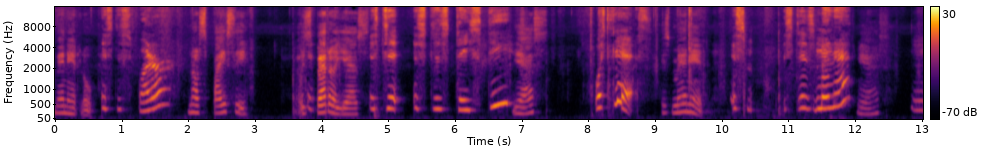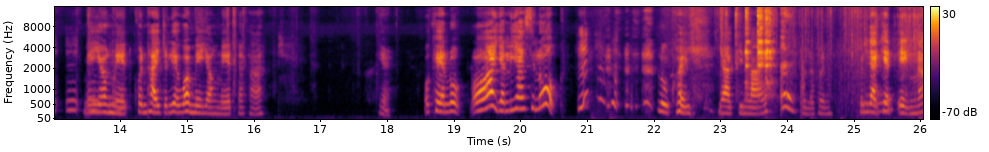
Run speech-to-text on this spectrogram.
แมเนตลูก Is this butter? Not spicy it's better yes Is it is this tasty? yes What's this? it's mayonnaise Is is this minute? yes Mm, mm, เมยองเนตคนไทยจะเรียกว่าเมยองเนตนะคะ here โอเคลูกโอ้ยอย่าเลียสิลูก ลูกเคยอยากกินไรคนนะเพิ่นเพิ่นอยากเค็ดเองน้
